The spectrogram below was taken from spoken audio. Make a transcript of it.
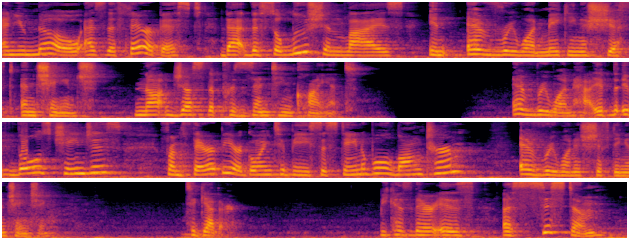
And you know, as the therapist, that the solution lies in everyone making a shift and change, not just the presenting client. Everyone, ha- if, if those changes from therapy are going to be sustainable long term, everyone is shifting and changing together. Because there is a system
